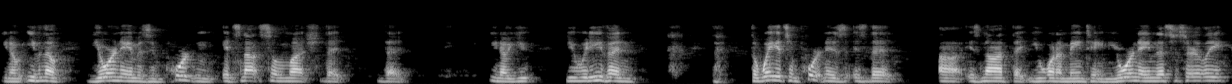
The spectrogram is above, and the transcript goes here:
You know, even though your name is important, it's not so much that that you know you you would even the way it's important is is that uh, is not that you want to maintain your name necessarily.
